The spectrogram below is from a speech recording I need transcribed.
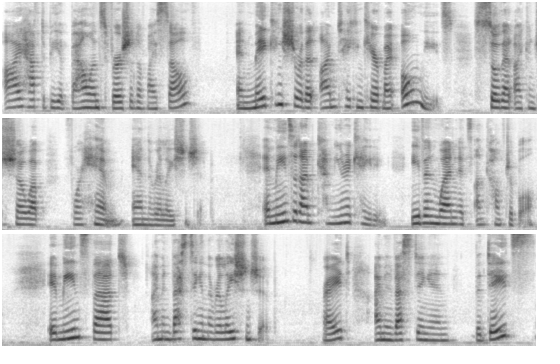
I have to be a balanced version of myself and making sure that I'm taking care of my own needs so that I can show up for him and the relationship. It means that I'm communicating even when it's uncomfortable. It means that I'm investing in the relationship, right? I'm investing in the dates,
